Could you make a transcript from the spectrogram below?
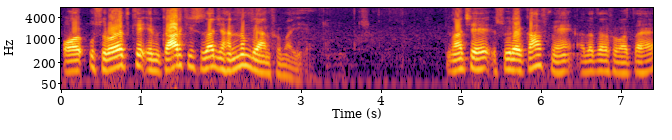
اور اس روایت کے انکار کی سزا جہنم بیان فرمائی ہے چنانچہ سورہ کہف میں اللہ تعالیٰ فرماتا ہے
